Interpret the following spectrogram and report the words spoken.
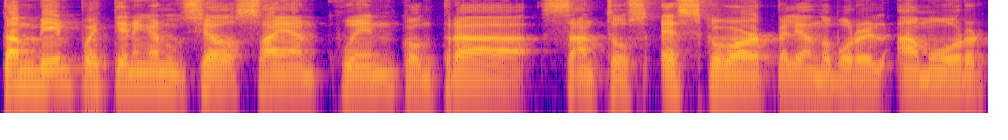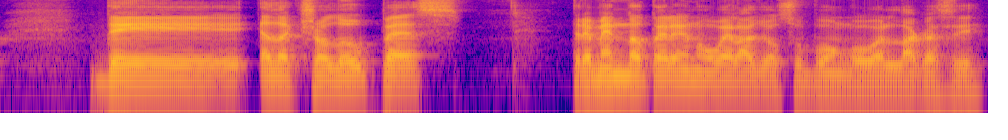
También pues tienen anunciado Cyan Quinn contra Santos Escobar peleando por el amor de Electra Lopez. Tremenda telenovela, yo supongo, ¿verdad que sí?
